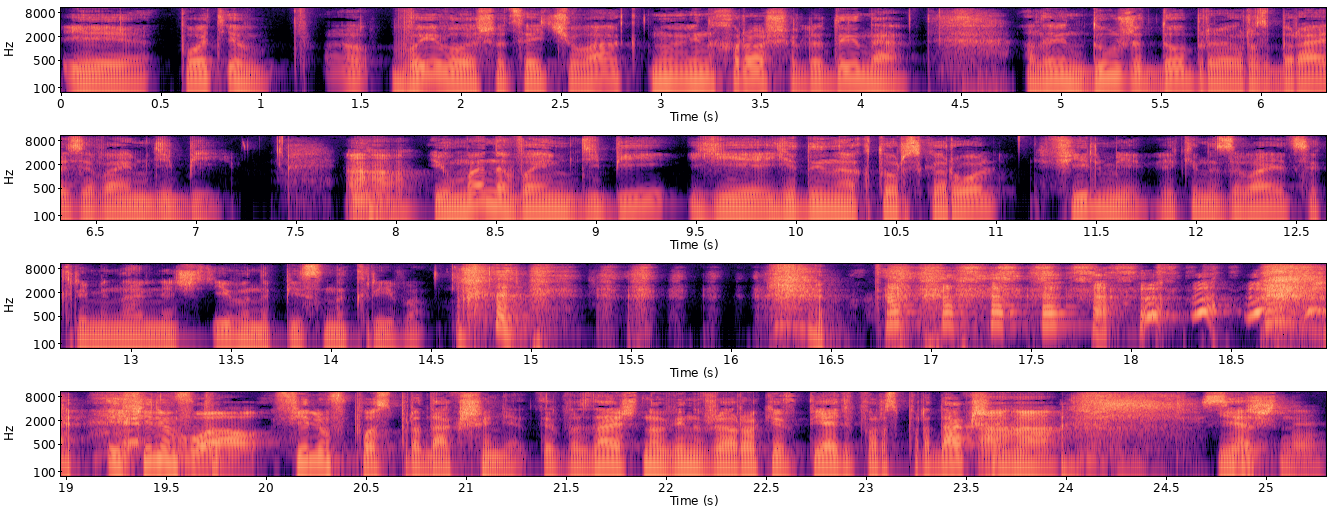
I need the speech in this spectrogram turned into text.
І потім е, виявилося, що цей чувак, ну він хороша людина, але він дуже добре розбирається в IMDb. Ага. І у мене в IMDb є єдина акторська роль в фільмі, який називається Кримінальне чтіво написано криво. І фільм Вау. в, фільм в постпродакшені. Типу, знаєш, ну він вже років 5 в постпродакшені. Ага. Смішне.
